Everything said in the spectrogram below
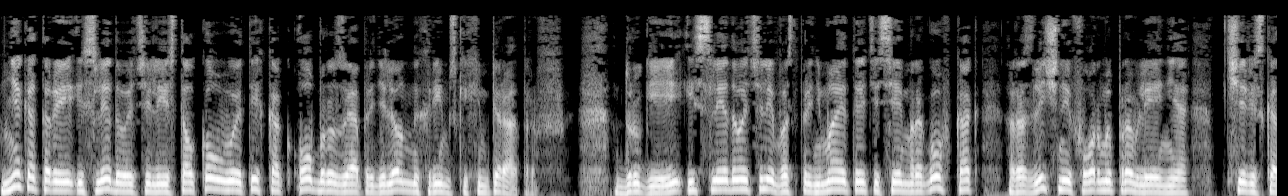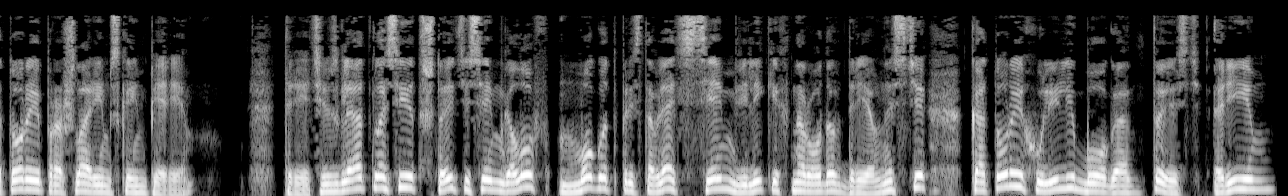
Некоторые исследователи истолковывают их как образы определенных римских императоров. Другие исследователи воспринимают эти семь рогов как различные формы правления, через которые прошла Римская империя. Третий взгляд гласит, что эти семь голов могут представлять семь великих народов древности, которые хулили Бога, то есть Рим,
